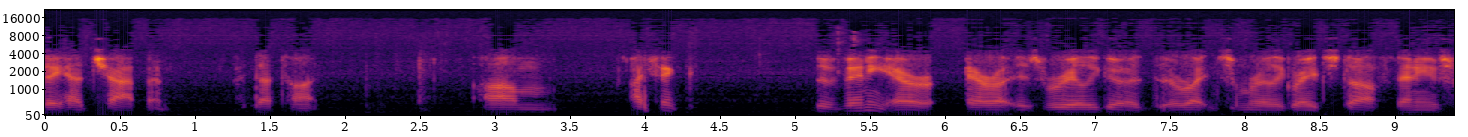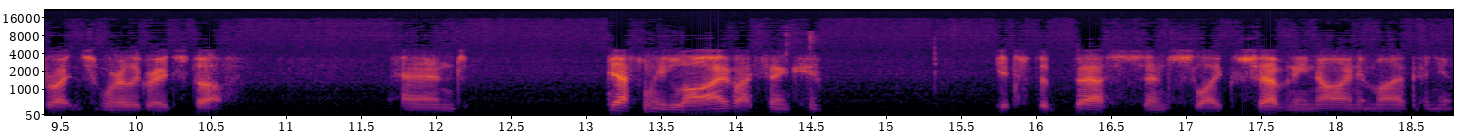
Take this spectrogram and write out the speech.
they had Chapman at that time. Think the Vinnie era era is really good. They're writing some really great stuff. Vinnie's writing some really great stuff, and definitely live. I think it's the best since like '79, in my opinion.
